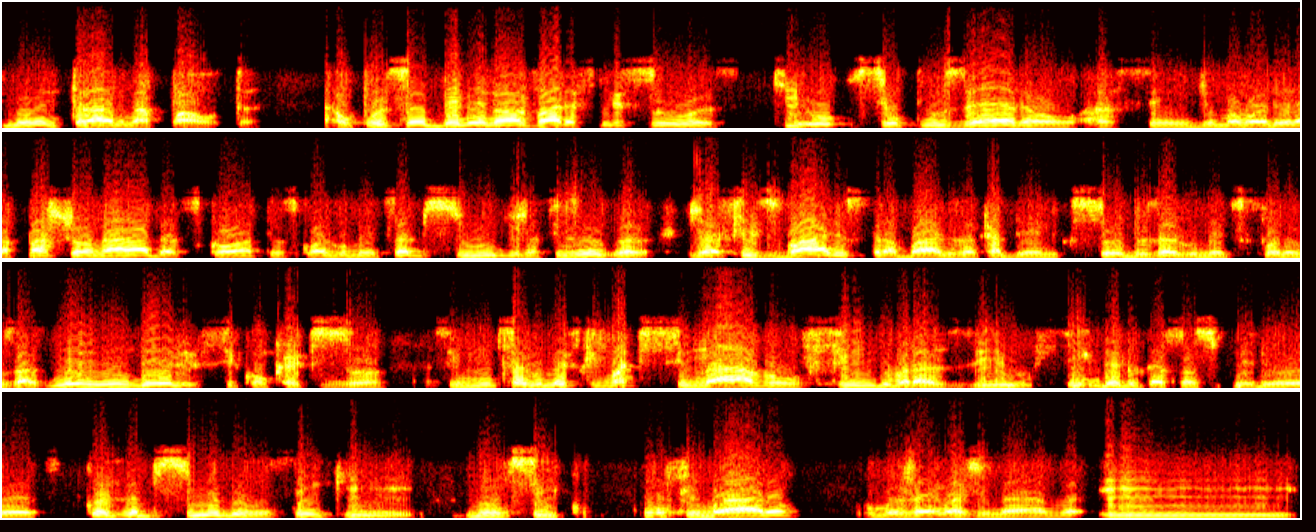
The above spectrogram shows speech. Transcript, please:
não entraram na pauta. A oposição é bem menor, várias pessoas que se opuseram assim de uma maneira apaixonada às cotas com argumentos absurdos. Já fiz, já fiz vários trabalhos acadêmicos sobre os argumentos que foram usados. Nenhum deles se concretizou. Assim, muitos argumentos que vaticinavam o fim do Brasil, o fim da educação superior, coisas absurdas assim que não se confirmaram, como eu já imaginava. E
